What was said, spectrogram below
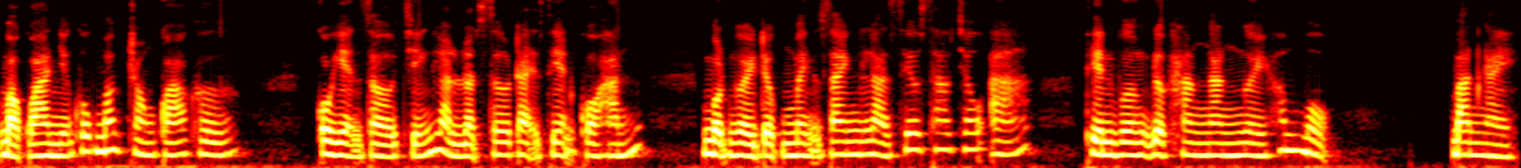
Bỏ qua những khúc mắc trong quá khứ, cô hiện giờ chính là luật sư đại diện của hắn, một người được mệnh danh là siêu sao châu Á, thiên vương được hàng ngàn người hâm mộ. Ban ngày,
